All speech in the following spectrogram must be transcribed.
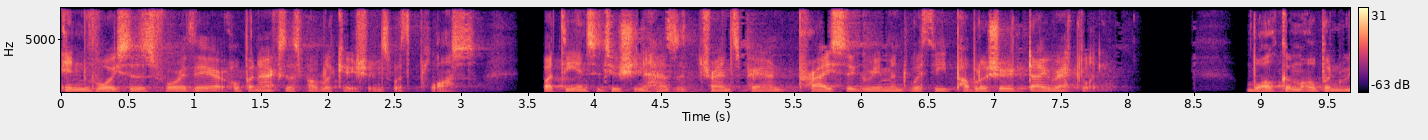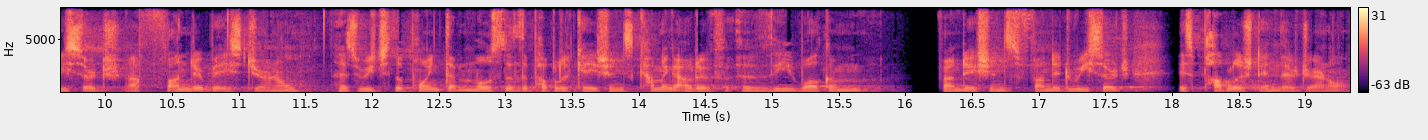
invoices for their open access publications with PLOS, but the institution has a transparent price agreement with the publisher directly. Wellcome Open Research, a funder-based journal, has reached the point that most of the publications coming out of the Wellcome Foundation's funded research is published in their journal.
